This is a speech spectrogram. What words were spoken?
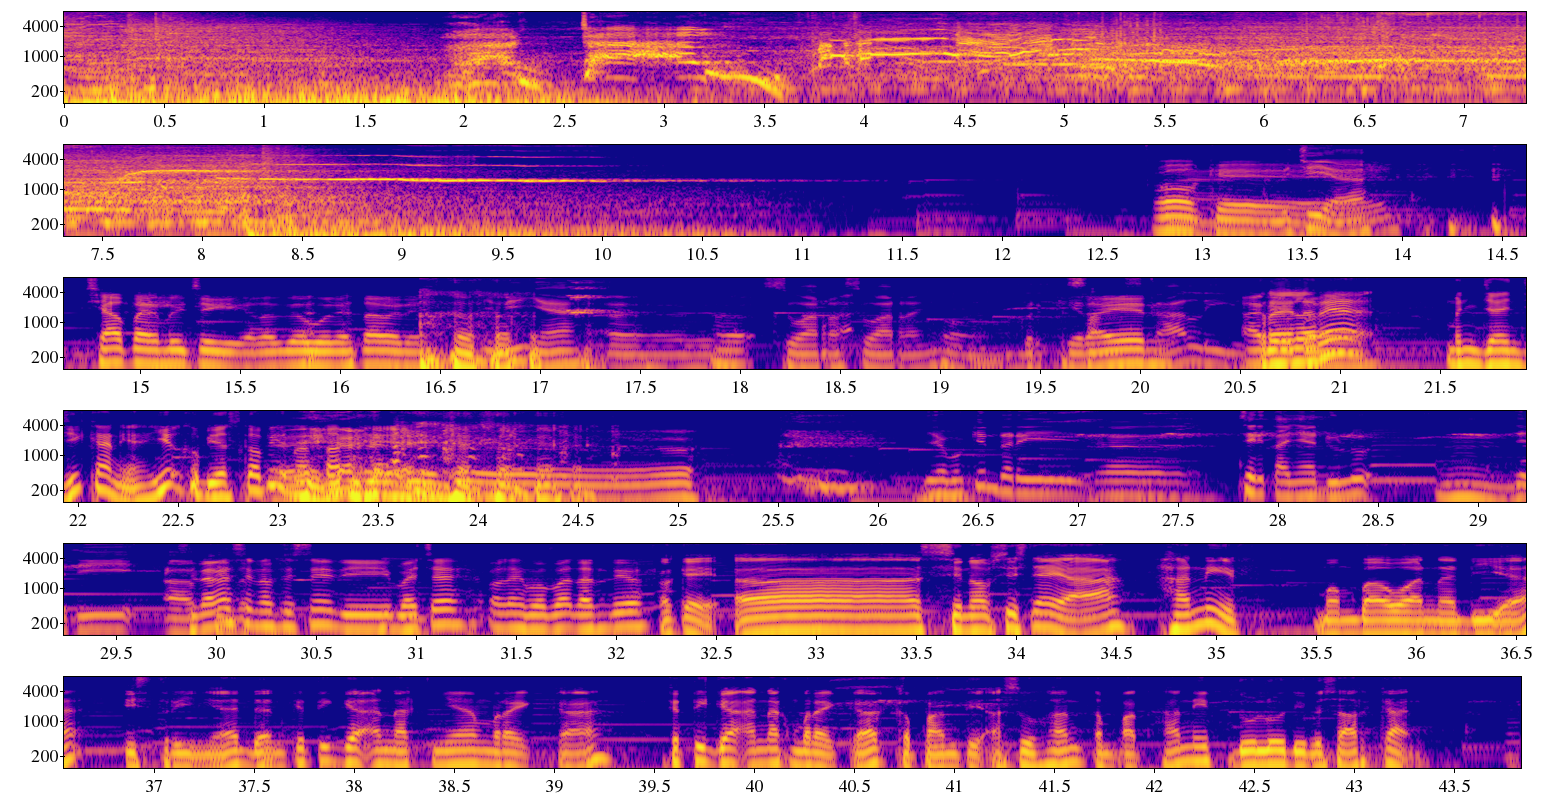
Oke. lucu ya. Siapa yang lucu kalau gue boleh tahu nih? Ininya eh, suara-suaranya berkesan Kirain sekali. Trailernya menjanjikan ya. Yuk ke bioskop yuk nonton. Eh, Ya mungkin dari eh, ceritanya dulu. hmm. Jadi eh, Silakan film- sinopsisnya dibaca oleh Bapak Tantio. Oke, eh sinopsisnya ya. Hanif membawa Nadia, istrinya dan ketiga anaknya mereka, ketiga anak mereka ke panti asuhan tempat Hanif dulu dibesarkan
